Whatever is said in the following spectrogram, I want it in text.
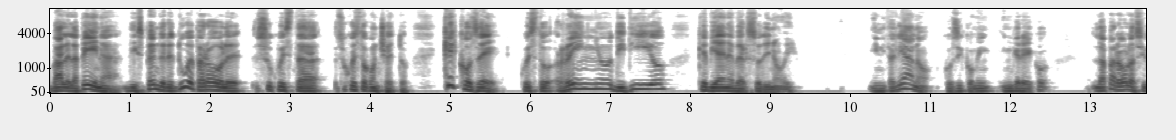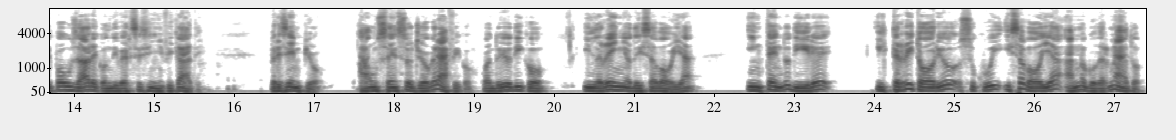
Vale la pena di spendere due parole su, questa, su questo concetto. Che cos'è questo regno di Dio che viene verso di noi? In italiano, così come in greco, la parola si può usare con diversi significati. Per esempio, ha un senso geografico. Quando io dico il regno dei Savoia, intendo dire il territorio su cui i Savoia hanno governato.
